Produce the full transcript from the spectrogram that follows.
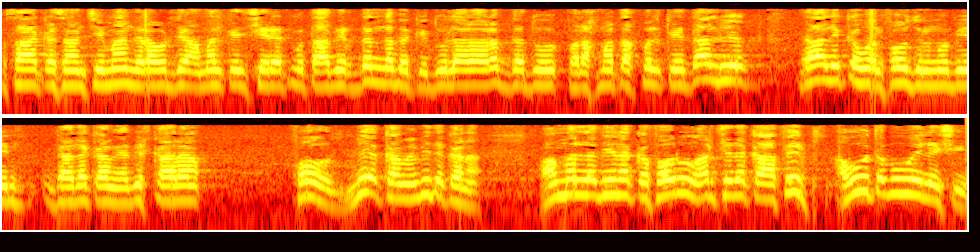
پسا کسان چې مان راوړ دي عمل کوي شریعت مطابق دن نه بکې دولار رب د دو پر رحمت خپل کې دا لوی ذالک هو الفوز المبین دا د کامیابی ښکارا فوز لوی کامیابی ده کنه اما الذين كفروا هر چې د کافر او ته ویل شي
